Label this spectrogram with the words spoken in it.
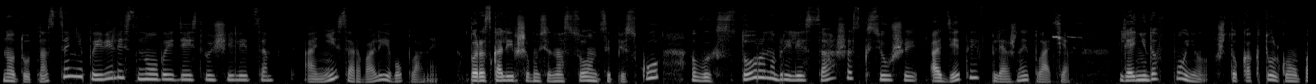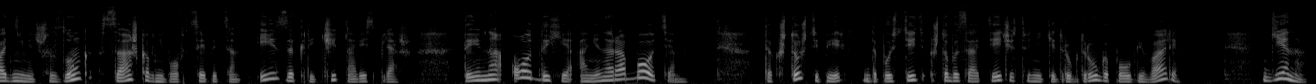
Но тут на сцене появились новые действующие лица. Они сорвали его планы. По раскалившемуся на солнце песку в их сторону брели Саша с Ксюшей, одетые в пляжные платья. Леонидов понял, что как только он поднимет шезлонг, Сашка в него вцепится и закричит на весь пляж. «Ты на отдыхе, а не на работе!» Так что ж теперь, допустить, чтобы соотечественники друг друга поубивали? «Гена,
